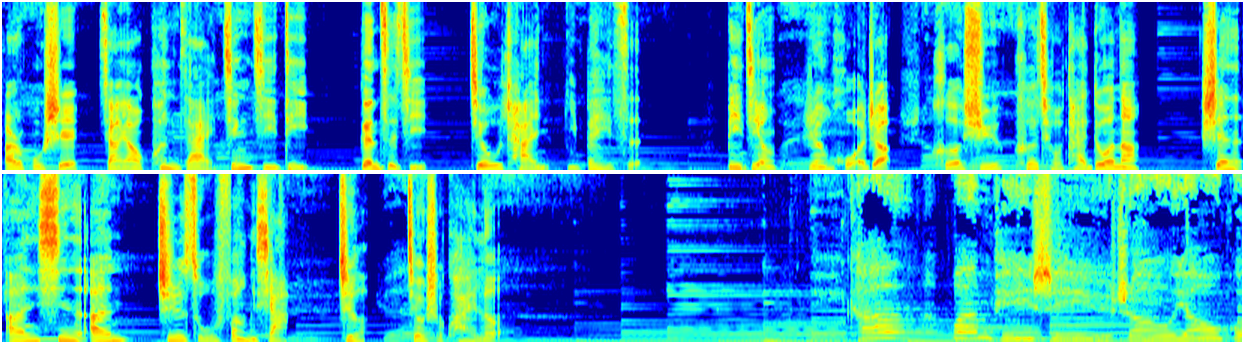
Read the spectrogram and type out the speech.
而不是想要困在荆棘地，跟自己纠缠一辈子。毕竟人活着，何须苛求太多呢？身安心安，知足放下，这就是快乐。你看，顽皮细雨照耀过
